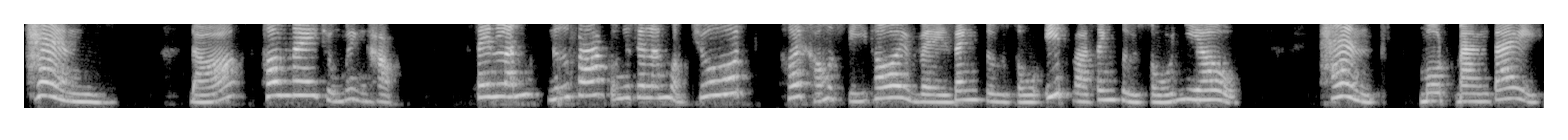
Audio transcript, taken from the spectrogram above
hands. Đó, hôm nay chúng mình học xen lẫn ngữ pháp cũng như xen lẫn một chút hơi khó một xí thôi về danh từ số ít và danh từ số nhiều. Hand, một bàn tay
